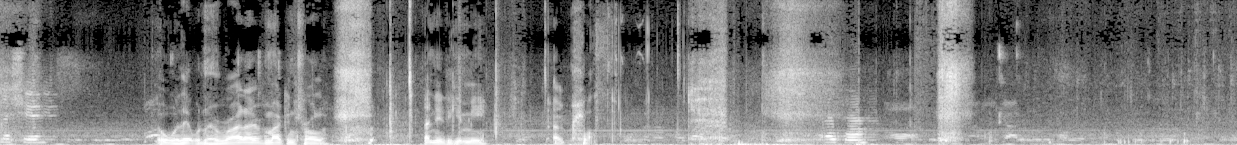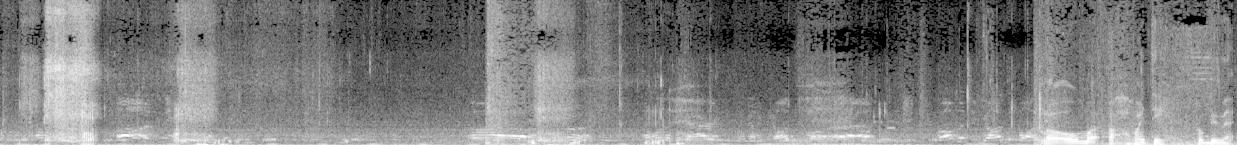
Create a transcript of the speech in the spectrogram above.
Bless you. Oh, that went right over my controller. I need to get me a cloth. Okay. Oh, oh my. Oh, wait there. He'll be back.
